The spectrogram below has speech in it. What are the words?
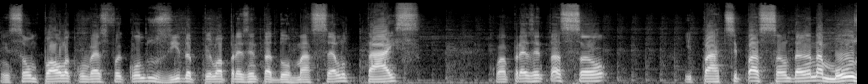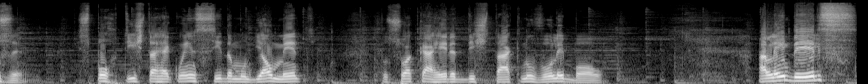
Em São Paulo, a conversa foi conduzida pelo apresentador Marcelo Tais, com apresentação e participação da Ana Moser, esportista reconhecida mundialmente por sua carreira de destaque no voleibol. Além deles,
